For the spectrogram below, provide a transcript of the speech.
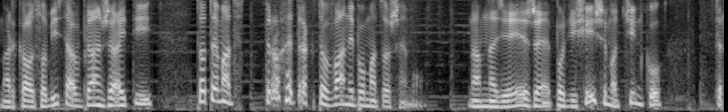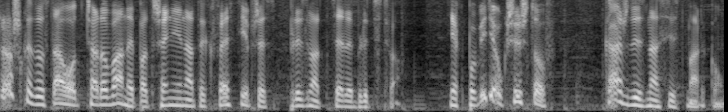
Marka osobista w branży IT to temat trochę traktowany po macoszemu. Mam nadzieję, że po dzisiejszym odcinku Troszkę zostało odczarowane patrzenie na te kwestie przez pryzmat celebryctwa. Jak powiedział Krzysztof, każdy z nas jest marką.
